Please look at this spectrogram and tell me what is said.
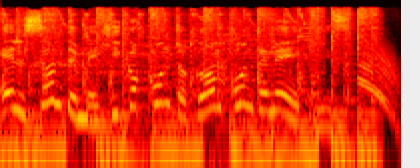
elsoldemexico.com.mx.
